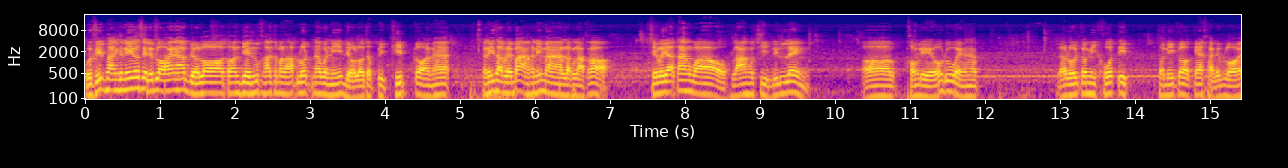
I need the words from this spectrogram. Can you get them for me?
บทซีดพันคันนี้ก็เสร็จเรียบร้อยนะครับ เดี๋ยวรอตอนเย็นลูกค้าจะมารับรถนะวันนี้เดี๋ยวเราจะปิดคลิปก่อนนะฮะ คันนี้ทำอะไรบ้าง คันนี้มาหลักๆ ก็เช็คระยะตั้งวาล์วล้างหัวฉีดลิ้นเร่งเอ่อของเหลวด้วยนะครับ แล้วรถก็มีโค้ดติด ตอนนี้ก็แก้ไขเรียบร้อย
